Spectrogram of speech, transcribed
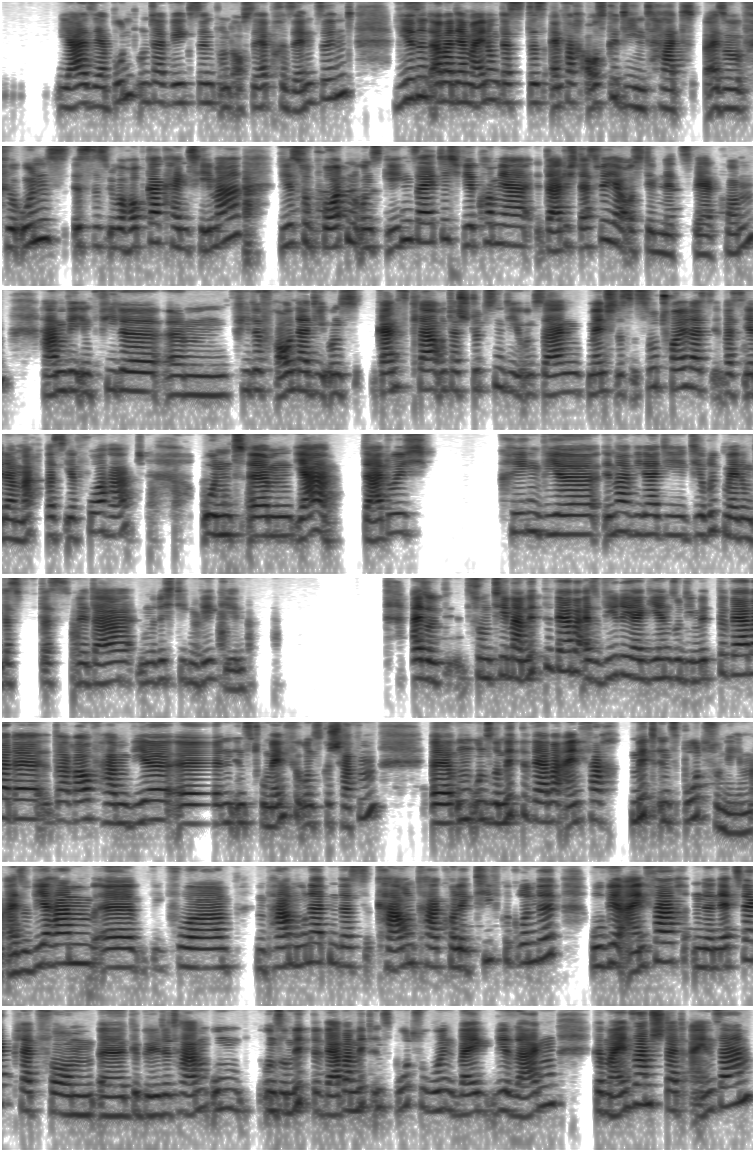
ja sehr bunt unterwegs sind und auch sehr präsent sind. Wir sind aber der Meinung, dass das einfach ausgedient hat. Also für uns ist es überhaupt gar kein Thema. Wir supporten uns gegenseitig. Wir kommen ja dadurch, dass wir ja aus dem Netzwerk kommen, haben wir eben viele ähm, viele Frauen da, die uns ganz klar unterstützen, die uns sagen, Mensch, das ist so toll, dass, was ihr da macht, was ihr vorhabt. Und ähm, ja, dadurch kriegen wir immer wieder die, die Rückmeldung, dass, dass wir da einen richtigen Weg gehen. Also zum Thema Mitbewerber, also wie reagieren so die Mitbewerber da, darauf, haben wir äh, ein Instrument für uns geschaffen, äh, um unsere Mitbewerber einfach mit ins Boot zu nehmen. Also wir haben äh, vor ein paar Monaten das K&K Kollektiv gegründet, wo wir einfach eine Netzwerkplattform äh, gebildet haben, um unsere Mitbewerber mit ins Boot zu holen, weil wir sagen, gemeinsam statt einsam.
